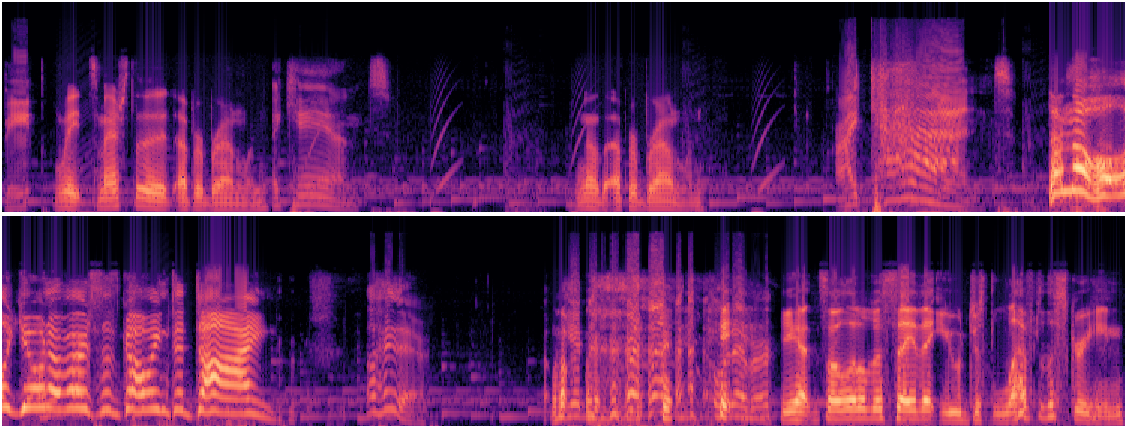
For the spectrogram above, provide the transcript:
Beep. Wait, smash the upper brown one. I can't. No, the upper brown one. I can't! Then the whole universe is going to die! Oh, hey there. Whatever. he had so little to say that you just left the screen.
